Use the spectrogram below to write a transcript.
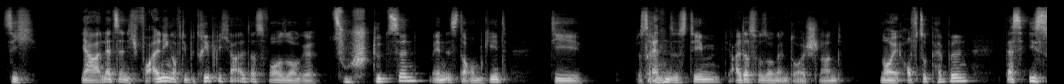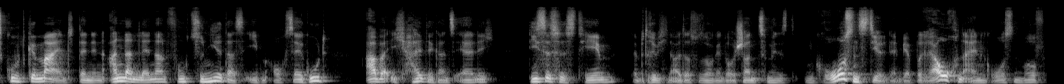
sich ja letztendlich vor allen Dingen auf die betriebliche Altersvorsorge zu stützen, wenn es darum geht, die, das Rentensystem, die Altersvorsorge in Deutschland neu aufzupäppeln. Das ist gut gemeint, denn in anderen Ländern funktioniert das eben auch sehr gut. Aber ich halte ganz ehrlich dieses System der betrieblichen Altersvorsorge in Deutschland zumindest im großen Stil, denn wir brauchen einen großen Wurf,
